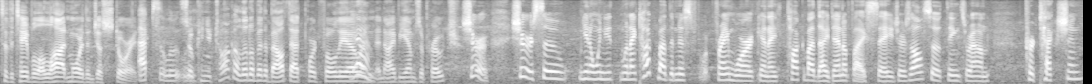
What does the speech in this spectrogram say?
to the table a lot more than just storage. Absolutely. So can you talk a little bit about that portfolio yeah. and, and, IBM's approach? Sure, sure. So you know when you when I talk about the NIST framework and I talk about the identify stage, there's also things around protection,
